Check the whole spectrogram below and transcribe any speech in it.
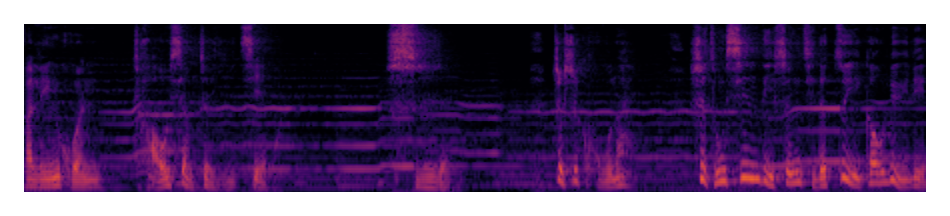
把灵魂朝向这一切吧。诗人，这是苦难，是从心底升起的最高律令；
